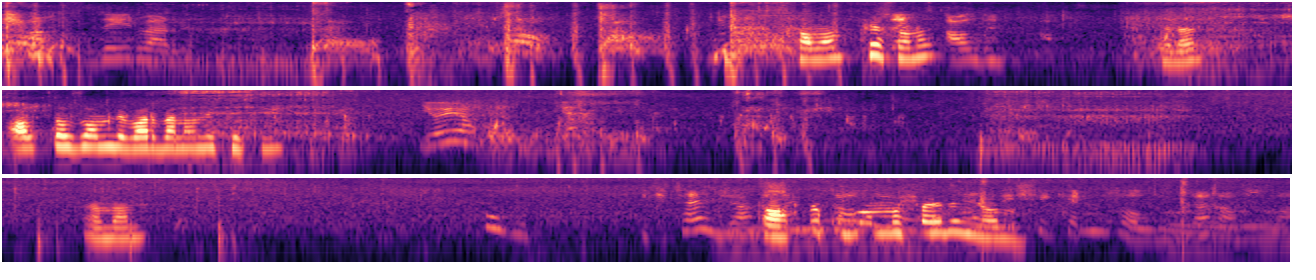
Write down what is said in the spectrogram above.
Eyvah zehir verdim. Tamam kes onu. Aldım. Helal. Altta zombi var ben onu keseyim. Yo yo. Gel. Hemen. İki tane cam Tahta kullanmasaydın ya tane oğlum. şekerimiz oldu. Güzel aslında.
